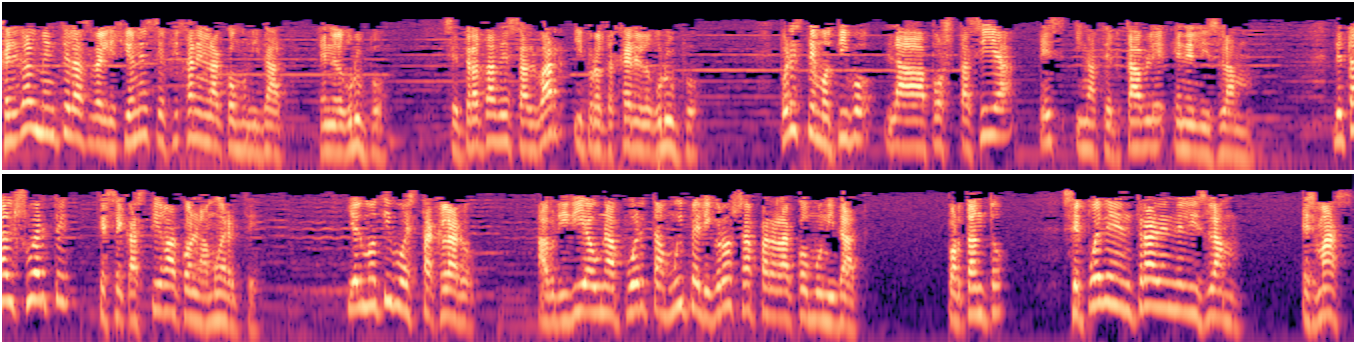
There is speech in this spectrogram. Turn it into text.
Generalmente las religiones se fijan en la comunidad, en el grupo. Se trata de salvar y proteger el grupo. Por este motivo, la apostasía es inaceptable en el Islam, de tal suerte que se castiga con la muerte. Y el motivo está claro, abriría una puerta muy peligrosa para la comunidad. Por tanto, se puede entrar en el Islam. Es más,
